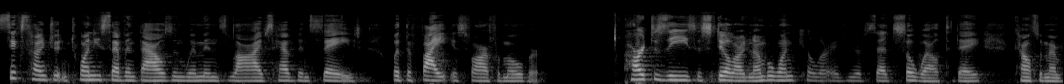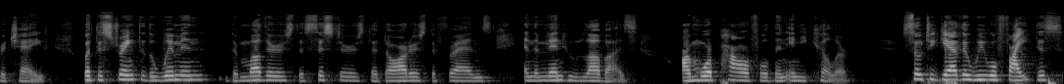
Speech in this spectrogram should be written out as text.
627,000 women's lives have been saved, but the fight is far from over. Heart disease is still our number one killer, as you have said so well today, Councilmember Chave. But the strength of the women, the mothers, the sisters, the daughters, the friends, and the men who love us are more powerful than any killer. So together we will fight this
